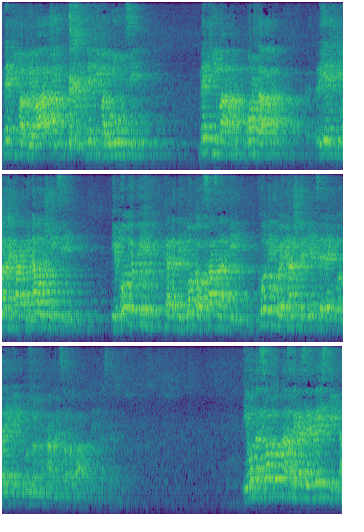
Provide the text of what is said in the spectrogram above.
nekima pjevači, nekima glumci, nekima možda rijetkima nekakvi naučnici i volio bih kada bih mogao saznati koliko je naše djece reklo da im je uzor Muhammed sallallahu. I onda svako od nas neka se preispita.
